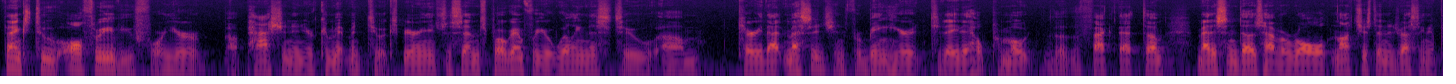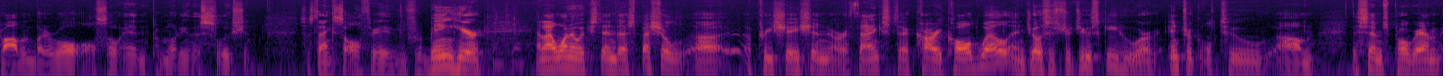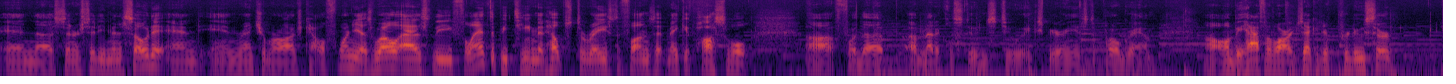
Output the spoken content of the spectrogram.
Thanks to all three of you for your uh, passion and your commitment to experience the SIMS program for your willingness to um, carry that message and for being here today to help promote the, the fact that um, medicine does have a role, not just in addressing the problem, but a role also in promoting the solution. So thanks to all three of you for being here. And I want to extend a special uh, appreciation or thanks to Kari Caldwell and Joseph Strajewski, who are integral to um, the SIMS program in uh, Center City, Minnesota, and in Rancho Mirage, California, as well as the philanthropy team that helps to raise the funds that make it possible uh, for the uh, medical students to experience the program. Uh, on behalf of our executive producer,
